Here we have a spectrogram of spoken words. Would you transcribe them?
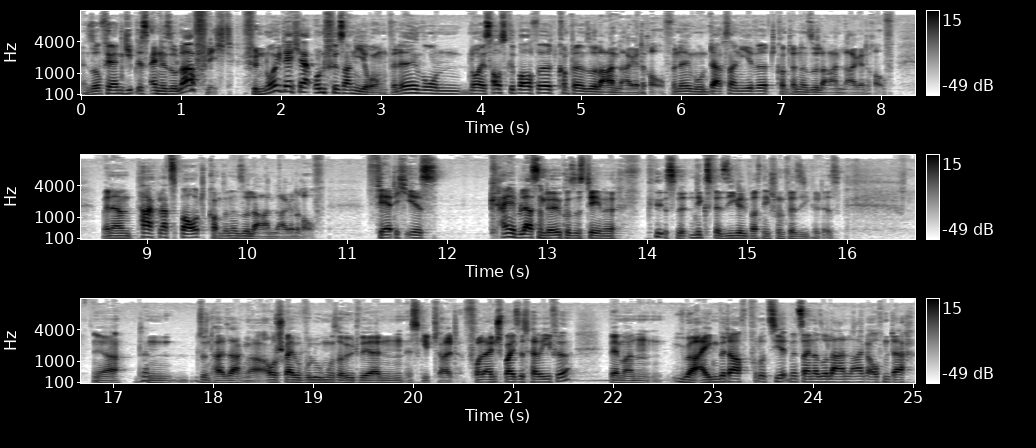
Insofern gibt es eine Solarpflicht für Neudächer und für Sanierung. Wenn irgendwo ein neues Haus gebaut wird, kommt eine Solaranlage drauf. Wenn irgendwo ein Dach saniert wird, kommt eine Solaranlage drauf. Wenn er einen Parkplatz baut, kommt eine Solaranlage drauf. Fertig ist, keine Belastung der Ökosysteme. Es wird nichts versiegelt, was nicht schon versiegelt ist. Ja, dann sind halt Sachen, Ausschreibevolumen muss erhöht werden. Es gibt halt Volleinspeisetarife, wenn man über Eigenbedarf produziert mit seiner Solaranlage auf dem Dach.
